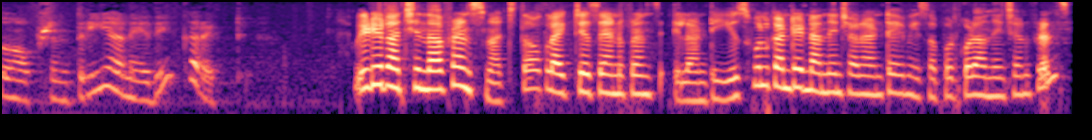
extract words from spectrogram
సో ఆప్షన్ త్రీ అనేది కరెక్ట్ వీడియో నచ్చిందా ఫ్రెండ్స్? నచ్చితే ఒక లైక్ చేసేయండి ఫ్రెండ్స్. ఇలాంటి యూస్ఫుల్ కంటెంట్ అందించాలంటే మీ సపోర్ట్ కూడా అందించండి ఫ్రెండ్స్.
